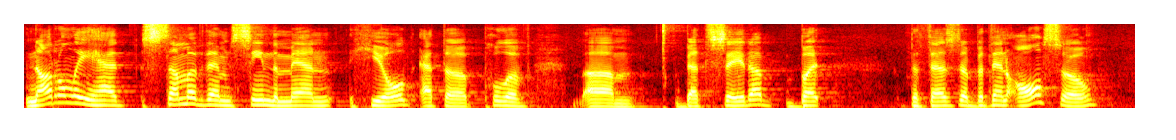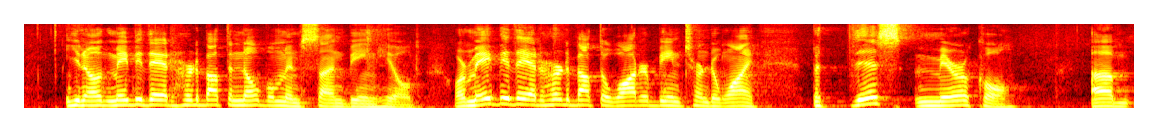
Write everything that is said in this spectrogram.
Not only had some of them seen the man healed at the pool of um, Bethsaida, but Bethesda, but then also, you know, maybe they had heard about the nobleman's son being healed, or maybe they had heard about the water being turned to wine. But this miracle, um,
